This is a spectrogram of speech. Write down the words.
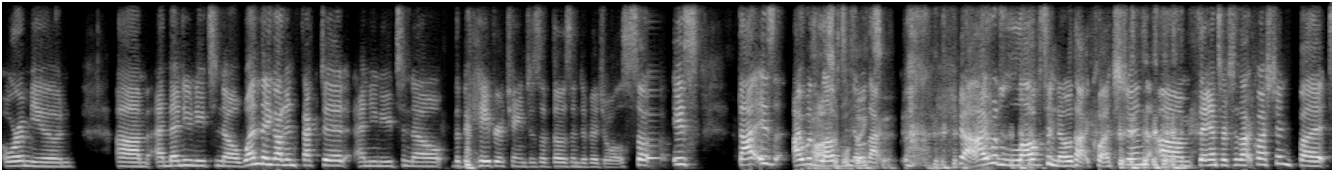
or immune. Um, and then you need to know when they got infected and you need to know the behavior changes of those individuals. So is that is i would love to know that yeah i would love to know that question um, the answer to that question but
